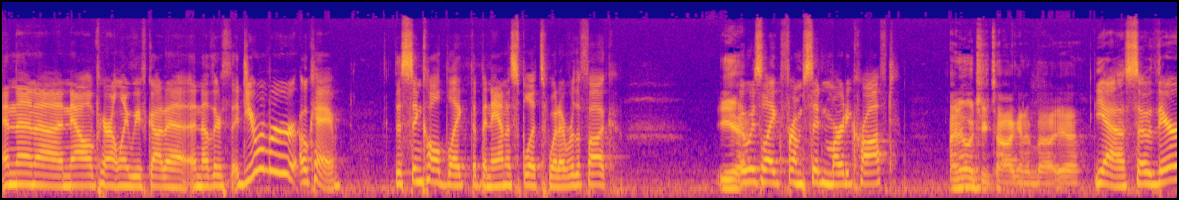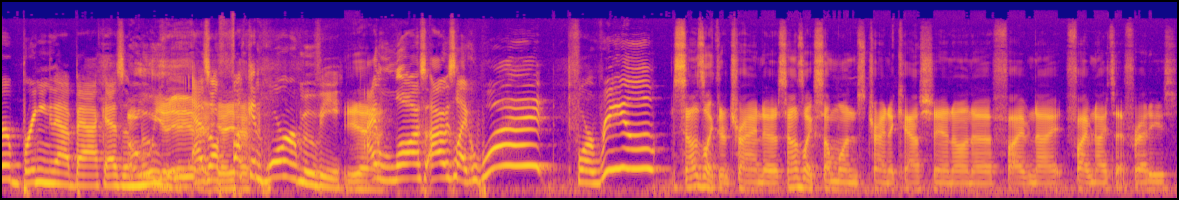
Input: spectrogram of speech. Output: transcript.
And then uh, now apparently we've got a, another. Th- Do you remember? Okay, this thing called like the banana splits, whatever the fuck. Yeah, It was like from Sid and Marty Krofft. I know what you're talking about. Yeah. Yeah, so they're bringing that back as a Oh, movie, yeah, yeah, as a yeah, fucking horror movie. Yeah. I lost. I was like, what? For real? Sounds like they're trying to. Sounds like someone's trying to cash in on a five night Five Nights at Freddy's.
